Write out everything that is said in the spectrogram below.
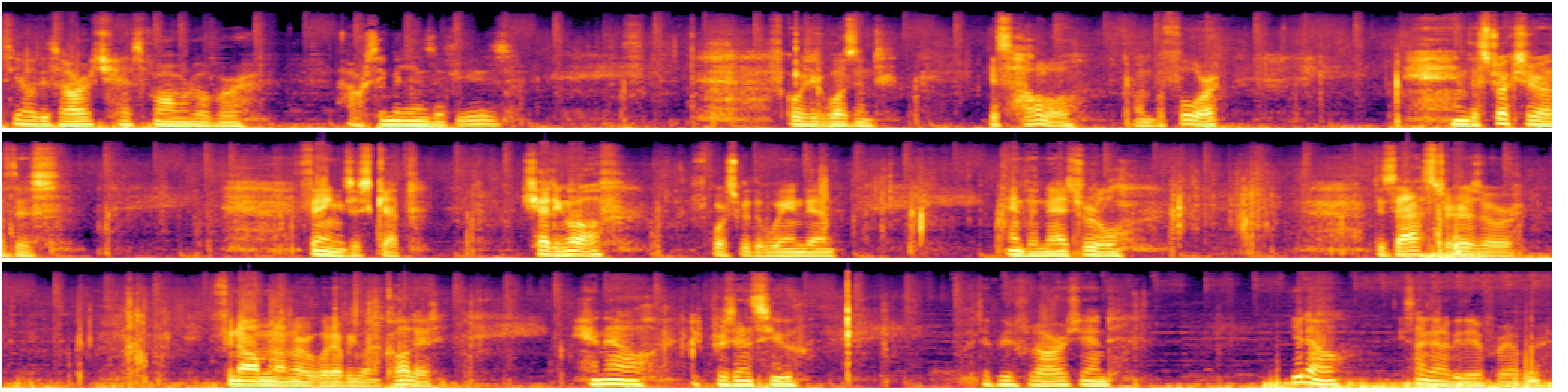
See how this arch has formed over our millions of years. Of course, it wasn't this hollow from before, and the structure of this thing just kept shedding off, of course, with the wind and and the natural disasters or phenomenon or whatever you want to call it. And now it presents you with a beautiful arch, and you know, it's not gonna be there forever.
